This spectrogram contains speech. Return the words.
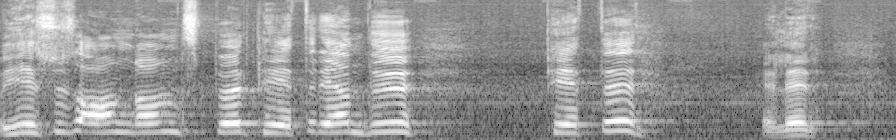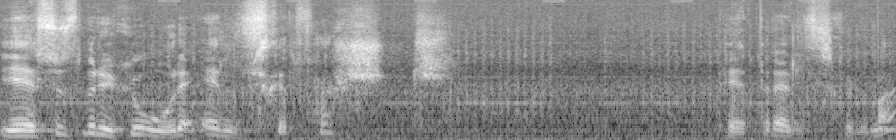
Og Jesus annen gang spør Peter igjen. Du, Peter Eller Jesus bruker ordet 'elsker' først. Peter, elsker du meg?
